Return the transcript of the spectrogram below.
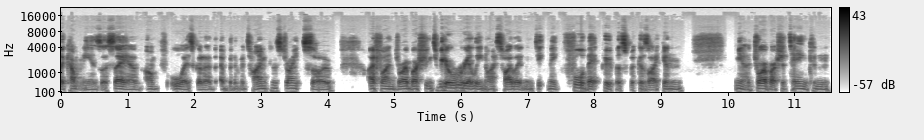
the company, as I say, I've, I've always got a, a bit of a time constraint, so. I find dry brushing to be a really nice highlighting technique for that purpose because I can, you know, dry brush a tank in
